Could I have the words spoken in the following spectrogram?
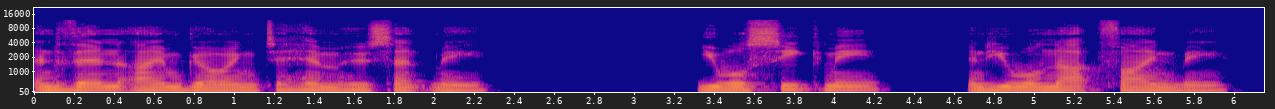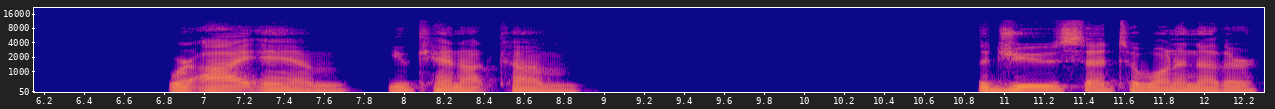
and then I am going to him who sent me. You will seek me, and you will not find me. Where I am, you cannot come. The Jews said to one another,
